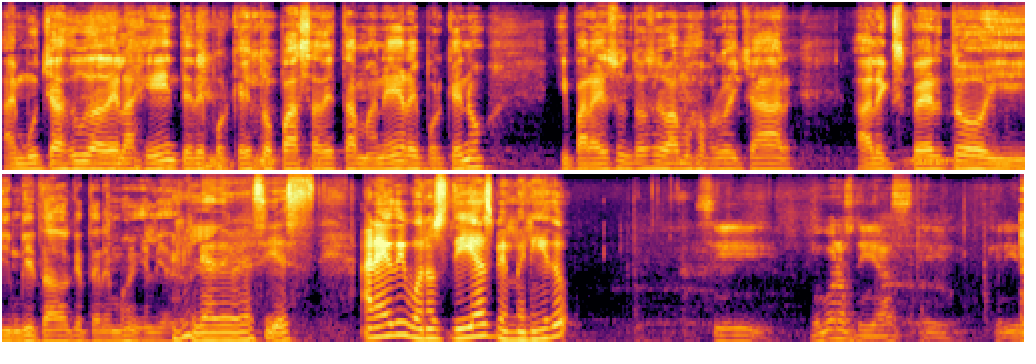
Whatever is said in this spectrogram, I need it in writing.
hay muchas dudas de la gente de por qué esto pasa de esta manera y por qué no. Y para eso entonces vamos a aprovechar al experto y invitado que tenemos en el día de hoy. El día de hoy, así es. Aneudi, buenos días, bienvenido. Sí, muy buenos días, eh, querida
